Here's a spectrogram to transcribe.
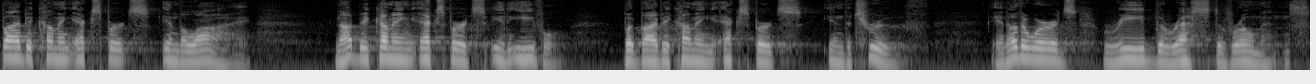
by becoming experts in the lie, not becoming experts in evil, but by becoming experts in the truth. In other words, read the rest of Romans.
